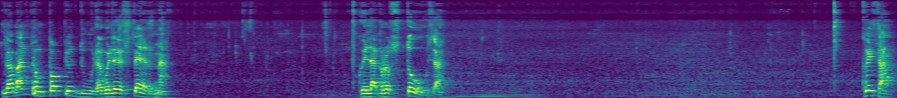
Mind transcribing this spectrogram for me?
La parte un po' più dura quella esterna. Quella crostosa. Questa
